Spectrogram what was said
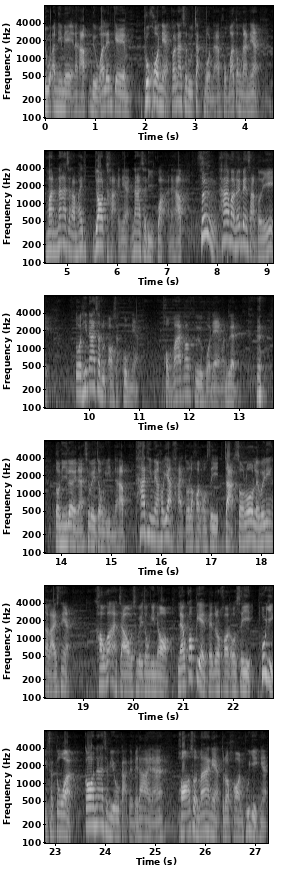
ดูอนิเมะนะครับ หรือว่าเล่นเกม ทุกคนเนี่ยก็น่าจะรู้จักบทนะ ผมว่าตรงนั้นเนี่ย มันน่าจะทำให้ยอดขายเนี่ยน่าจะดีกว่านะครับ ซึ่งถ้ามันไม่เป็นสามตัวนี้ ตัวที่น่าจะหลุดออกจากกลุ่มเนี่ย ผมว่าก็คือหัวแดงมันเพื่อนตัวนี้เลยนะชเวจงอินนะครับ ถ้าทีมงานเขาอยากขายตัวละคร OC จากโซโล่เลเวลลิ่งอ l ไล e เนี่ย เขาก็อาจจะเอาชเวจงอินออก แล้วก็เปลี่ยนเป็นตัวละคร OC ผู้หญิงสักตัวก็น่าจะมีโอกาสเป็นไปได้นะ เพราะส่วนมากเนี่ยตัวละครผู้หญิงเนี่ย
